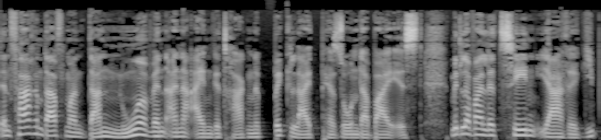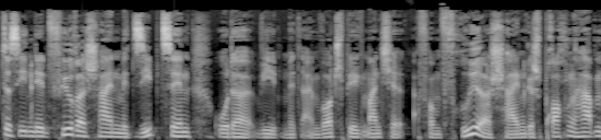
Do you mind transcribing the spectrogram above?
denn fahren darf man dann nur, wenn eine eingetragene Begleitperson dabei ist. Mittlerweile zehn Jahre gibt es ihnen den Führerschein mit 17 oder wie mit einem Wortspiel manche vom Früherschein gesprochen haben.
